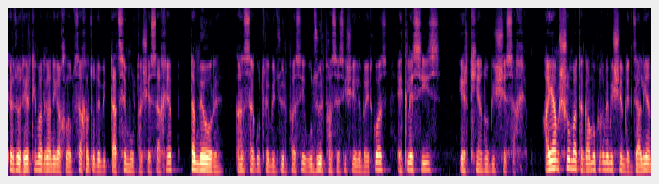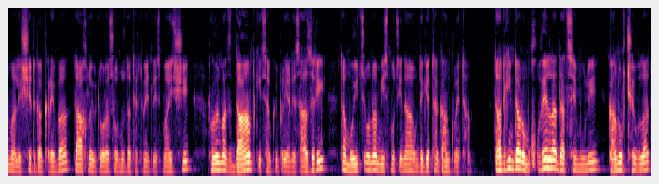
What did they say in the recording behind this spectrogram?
კერძოდ ერთი მათგანი გახლავთ სახელწოდებით დაცემულთა შესახებ და მეორე განსაკუთრებით ძვირფასი, უძვირფასესი შეიძლება ითქვას, ეკლესიის ერთიანობის შესახებ. აი ამ შრომათა გამოქვეყნების შემდეგ ძალიან მალე შედგა კრება, დაახლოებით 251 წლის მაისში, რომელმაც დაამტკიცა კვიპრიანეს აზრი და მოიწონა მის მოწინააღმდეგეთა განკვეთა. დადგინდა, რომ ყველა დაცემული განურჩევლად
